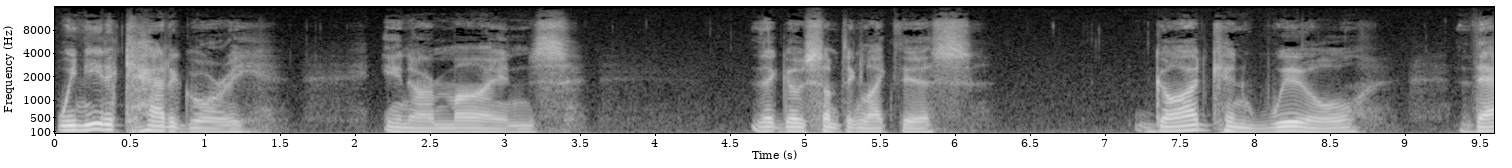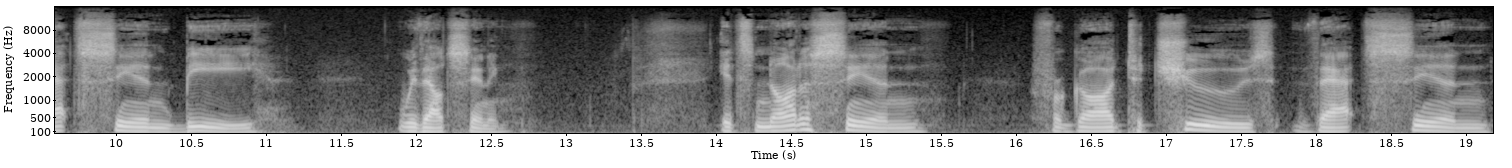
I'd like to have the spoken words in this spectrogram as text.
We need a category in our minds that goes something like this God can will that sin be without sinning. It's not a sin for God to choose that sin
